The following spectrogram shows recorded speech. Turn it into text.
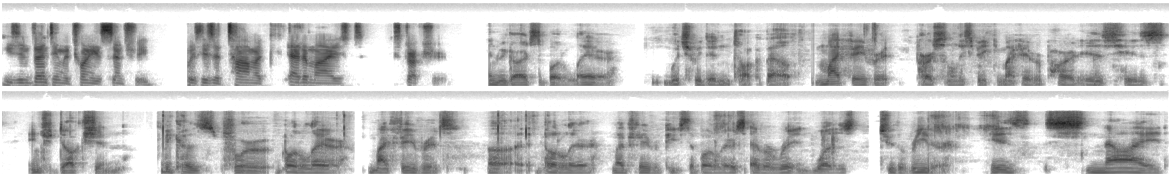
He's inventing the 20th century with his atomic atomized structure. in regards to Baudelaire, which we didn't talk about. My favorite, personally speaking, my favorite part is his introduction because for Baudelaire, my favorite uh, Baudelaire, my favorite piece that Baudelaire's ever written was to the reader. His snide,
